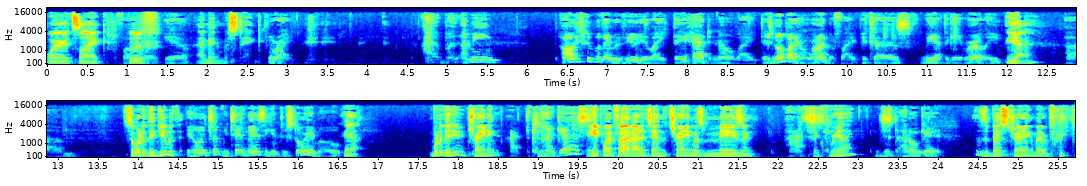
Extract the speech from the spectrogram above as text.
Where it's like, oof, yeah. I made a mistake. Right. I, but I mean, all these people that reviewed it, like they had to know, like there's nobody online to fight because we have the game early. Yeah. Um, So what did they do with it? it only took me ten minutes to get through story mode. Yeah. What did they do? Training. I, I guess. Eight point five out of ten. The training was amazing. I It's like really. just I don't get it. This is the best training I've ever played.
